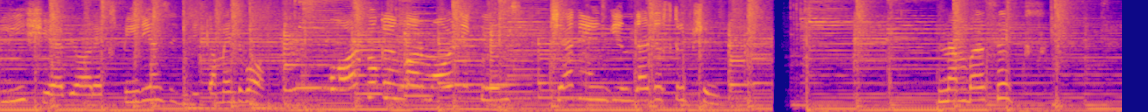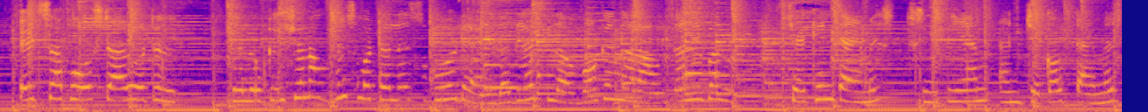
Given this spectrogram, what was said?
please share your experience in the comment box. For booking or more details, check link in the description. Number 6. It's a 4-star hotel. The location of this hotel is good and the guests love walking around the neighborhood. Check-in time is 3 p.m. and checkout time is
